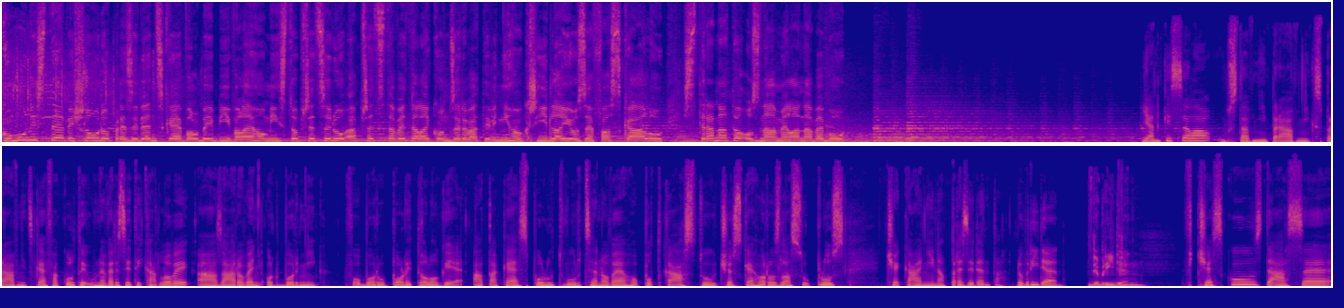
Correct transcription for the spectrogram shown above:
Komunisté vyšlou do prezidentské volby bývalého místopředsedu a představitele konzervativního křídla Josefa Skálu. Strana to oznámila na webu. Jan Kysela, ústavní právník z právnické fakulty Univerzity Karlovy a zároveň odborník v oboru politologie a také spolutvůrce nového podcastu Českého rozhlasu Plus Čekání na prezidenta. Dobrý den. Dobrý den. V Česku zdá se,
